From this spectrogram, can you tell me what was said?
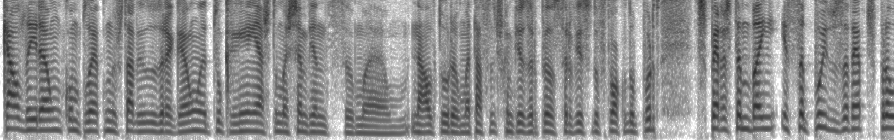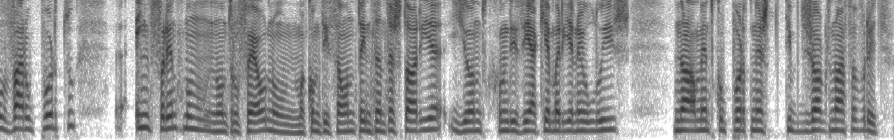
caldeirão completo no Estádio do Dragão, tu que ganhaste uma Champions, uma, na altura, uma taça dos campeões europeus serviço do Futebol do Porto, se esperas também esse apoio dos adeptos para levar o Porto em frente num, num troféu, numa competição onde tem tanta história e onde, como dizia aqui a Mariana e o Luís, normalmente com o Porto neste tipo de jogos não há favoritos.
